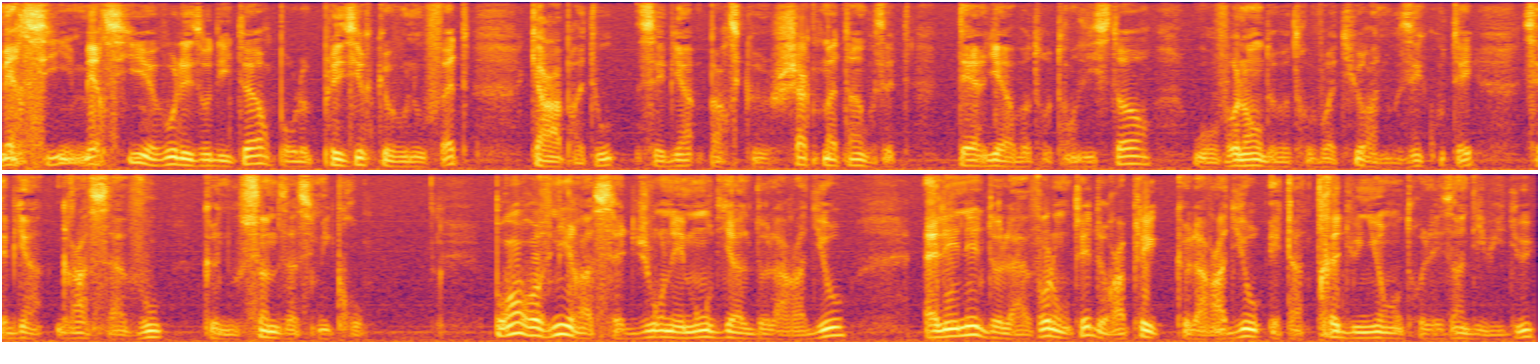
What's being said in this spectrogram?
Merci, merci à vous les auditeurs pour le plaisir que vous nous faites, car après tout, c'est bien parce que chaque matin vous êtes derrière votre transistor ou au volant de votre voiture à nous écouter, c'est bien grâce à vous que nous sommes à ce micro. Pour en revenir à cette journée mondiale de la radio, elle est née de la volonté de rappeler que la radio est un trait d'union entre les individus,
